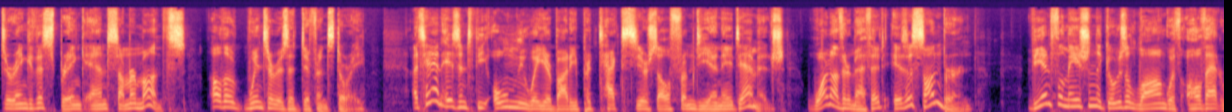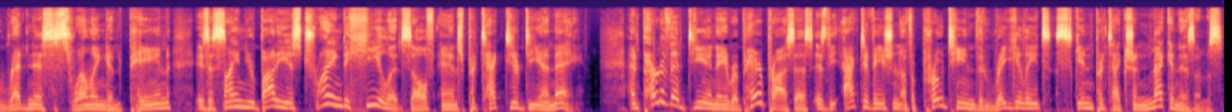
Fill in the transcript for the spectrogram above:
during the spring and summer months, although winter is a different story. A tan isn't the only way your body protects yourself from DNA damage. One other method is a sunburn. The inflammation that goes along with all that redness, swelling, and pain is a sign your body is trying to heal itself and protect your DNA. And part of that DNA repair process is the activation of a protein that regulates skin protection mechanisms.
